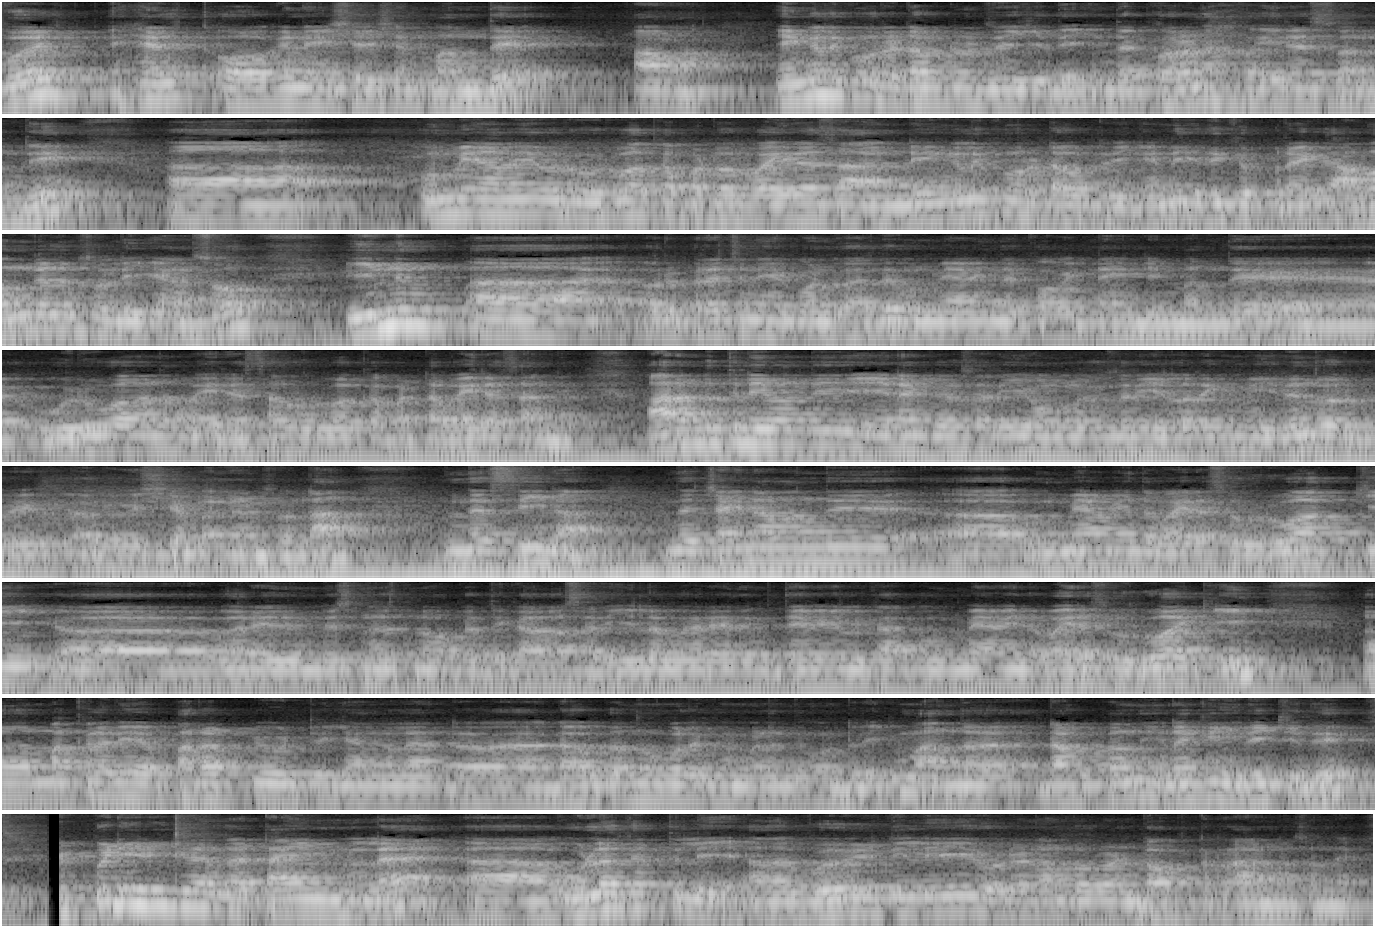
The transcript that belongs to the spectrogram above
வேர்ல்ட் ஹெல்த் ஆர்கனைசேஷன் வந்து ஆமாம் எங்களுக்கு ஒரு டவுட் இருக்குது. இந்த கொரோனா வைரஸ் வந்து ஆஹ், உண்மையாகவே ஒரு உருவாக்கப்பட்ட ஒரு வைரஸா ஆண்டு எங்களுக்கும் ஒரு டவுட் இருக்கேன் இதுக்கு பிறகு அவங்களும் சொல்லியிருக்காங்க. ஸோ இன்னும் ஒரு பிரச்சனையை கொண்டு வருது. உண்மையாகவே இந்த கோவிட் நைன்டீன் வந்து உருவான வைரஸாக உருவாக்கப்பட்ட வைரஸ் ஆண்டு ஆரம்பத்திலே வந்து எனக்கு சரி உங்களுக்கு சரி எல்லாருக்குமே இருந்த ஒரு ஒரு விஷயம் என்னன்னு சொன்னால் இந்த சீனா. இந்த சைனா வந்து உண்மையாகவே இந்த வைரஸை உருவாக்கி ஆஹ், வேற எதுவும் பிஸ்னஸ் நோக்கத்துக்காக சரி இல்லை வேற எதுவும் தேவைகளுக்காக உண்மையாகவே இந்த வைரஸ் உருவாக்கி மக்களிடையே பரப்பி விட்டுருக்காங்களான்ற டவுட் வந்து உங்களுக்கு எழுந்து கொண்டிருக்கும். அந்த டவுட் வந்து எனக்கும் இருக்குது. இப்படி இருக்கிற அந்த டைம்ல உலகத்திலே அதாவது வேர்ல்டிலே ஒரு நம்பர் ஒன் டாக்டரான்னு சொன்னேன்.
